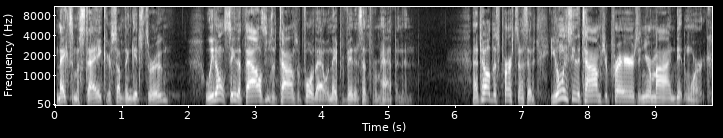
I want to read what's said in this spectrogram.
makes a mistake or something gets through. We don't see the thousands of times before that when they prevented something from happening. And I told this person, I said, You only see the times your prayers and your mind didn't work,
